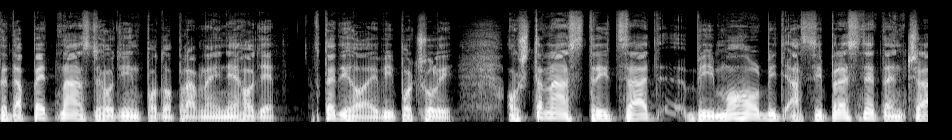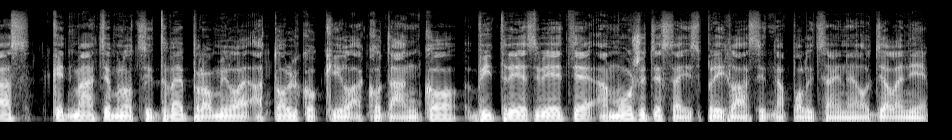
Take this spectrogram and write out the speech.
teda 15 hodín po dopravnej nehode. Vtedy ho aj vypočuli. O 14.30 by mohol byť asi presne ten čas, keď máte v noci 2 promile a toľko kil ako Danko, vytriezviete a môžete sa ísť prihlásiť na policajné oddelenie.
